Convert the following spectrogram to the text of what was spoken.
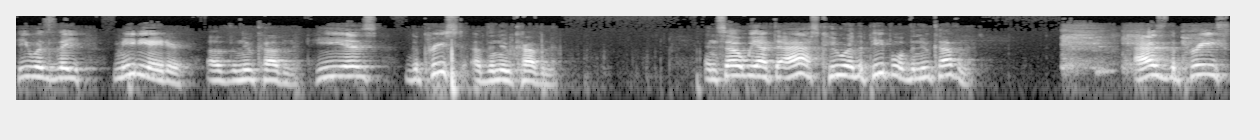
He was the mediator of the new covenant, he is the priest of the new covenant. And so we have to ask who are the people of the new covenant? As the priest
